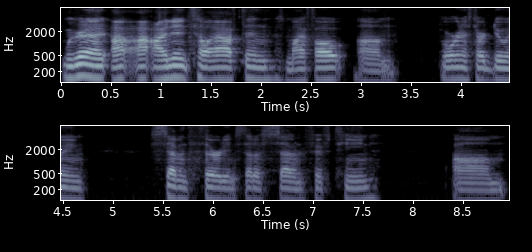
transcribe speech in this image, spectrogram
We're gonna. I, I, I didn't tell Afton. It's my fault. Um, we're gonna start doing seven thirty instead of seven fifteen. Um,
